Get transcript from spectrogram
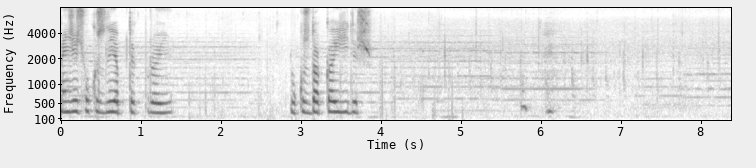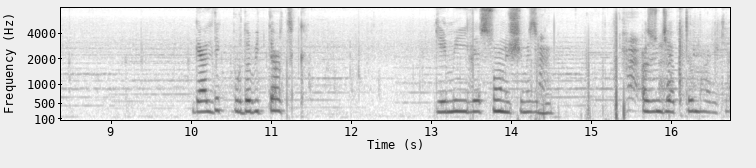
Bence çok hızlı yaptık burayı. 9 dakika iyidir. Geldik burada bitti artık. Gemiyle son işimiz bu. Az önce yaptığım hareket.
